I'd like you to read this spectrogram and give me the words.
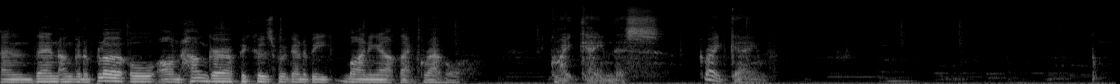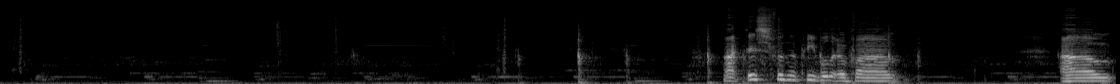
And then I'm going to blow it all on hunger because we're going to be mining out that gravel. Great game this. Great game. Right, this for the people that have um, um,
